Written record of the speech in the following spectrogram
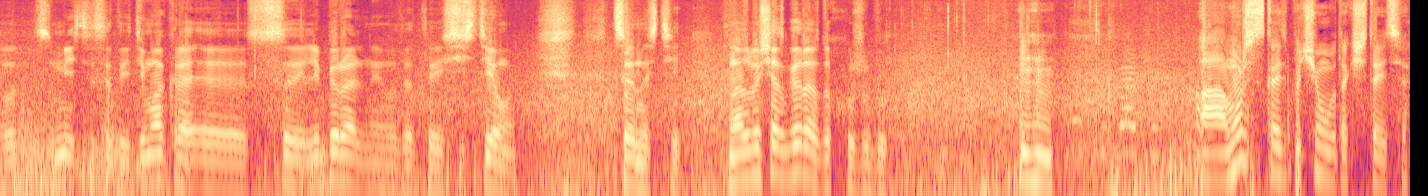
вот, вместе с этой демокра... э, с либеральной вот этой системой ценностей, у нас бы сейчас гораздо хуже было. А можете сказать, почему вы так считаете?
